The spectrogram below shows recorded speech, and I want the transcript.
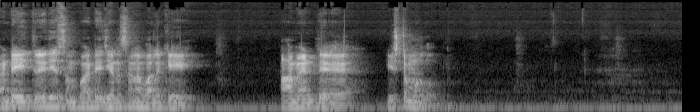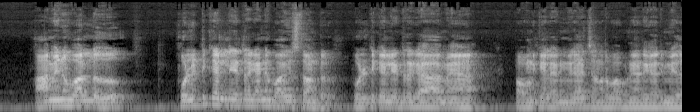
అంటే ఈ తెలుగుదేశం పార్టీ జనసేన వాళ్ళకి ఆమె అంటే ఇష్టం ఉండదు ఆమెను వాళ్ళు పొలిటికల్ లీడర్గానే భావిస్తూ ఉంటారు. పొలిటికల్ లీడర్గా ఆమె పవన్ కళ్యాణ్ మీద చంద్రబాబు నాయుడు గారి మీద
